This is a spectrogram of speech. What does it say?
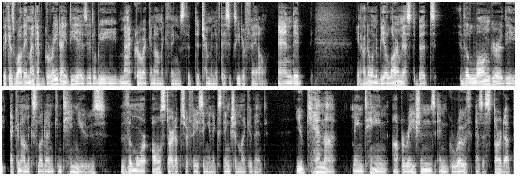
because while they might have great ideas, it'll be macroeconomic things that determine if they succeed or fail. And it, you know, I don't want to be alarmist, but the longer the economic slowdown continues, the more all startups are facing an extinction like event. You cannot maintain operations and growth as a startup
